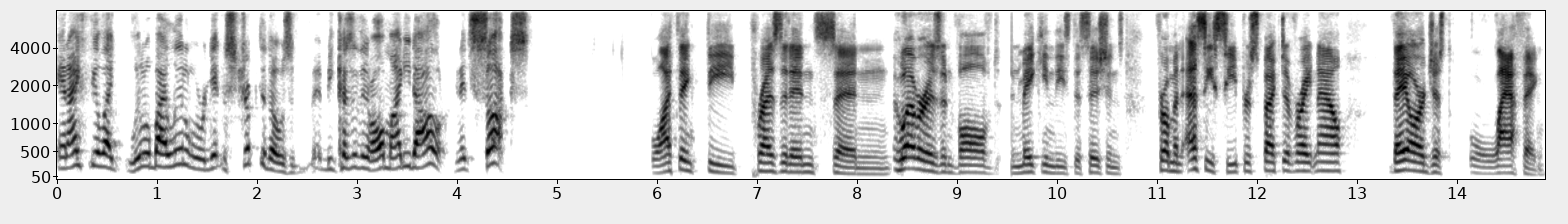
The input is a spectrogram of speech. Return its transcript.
And I feel like little by little, we're getting stripped of those because of the almighty dollar. And it sucks. Well, I think the presidents and whoever is involved in making these decisions from an SEC perspective right now, they are just laughing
